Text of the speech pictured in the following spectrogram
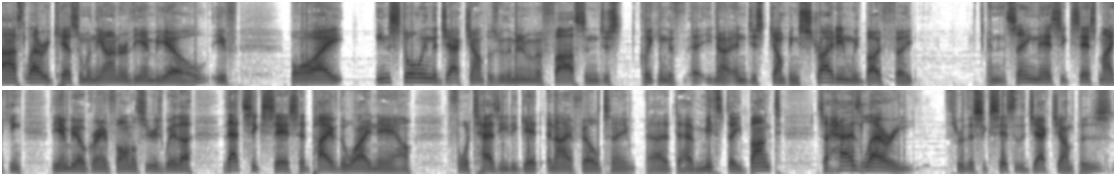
asked Larry Kestelman, the owner of the NBL, if by installing the jack jumpers with a minimum of fuss and just clicking the uh, you know and just jumping straight in with both feet and seeing their success making the NBL Grand Final Series, whether that success had paved the way now for Tassie to get an AFL team, uh, to have myths debunked. So has Larry, through the success of the Jack Jumpers,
